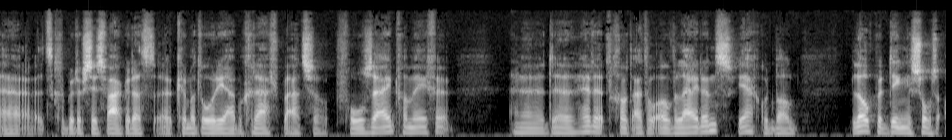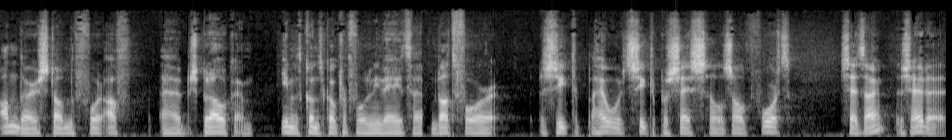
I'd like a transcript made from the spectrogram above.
Uh, het gebeurt ook steeds vaker dat uh, crematoria, begraafplaatsen vol zijn vanwege de, hè, het groot aantal overlijdens. Ja, goed, dan lopen dingen soms anders dan vooraf besproken. Iemand kan natuurlijk ook van tevoren niet weten wat voor ziekte, hoe het ziekteproces zal, zal voortzetten. Dus hè,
